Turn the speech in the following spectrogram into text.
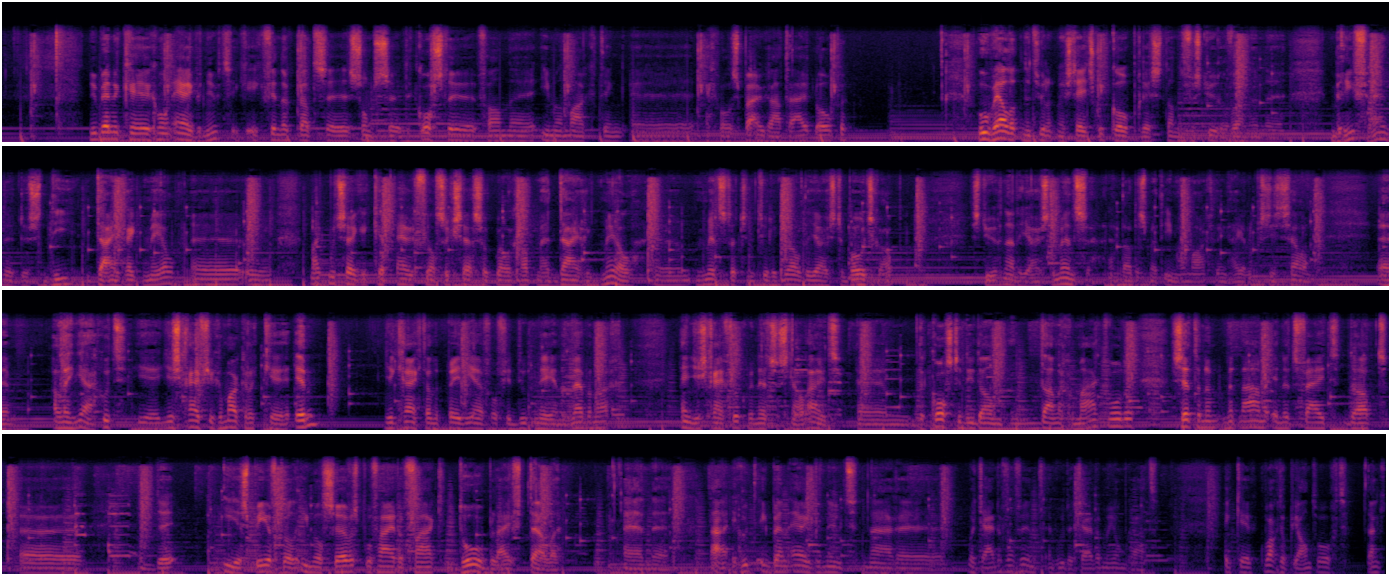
Nu ben ik eh, gewoon erg benieuwd. Ik, ik vind ook dat uh, soms uh, de kosten van e-mail marketing echt wel een spuigaten uitlopen. Hoewel het natuurlijk nog steeds goedkoper is dan het versturen van een brief, hè, dus die direct mail. maar ik moet zeggen, ik heb erg veel succes ook wel gehad met direct mail. mits dat je natuurlijk wel de juiste boodschap stuurt naar de juiste mensen. En dat is met e-mail marketing eigenlijk precies hetzelfde. Uh, alleen ja, goed, je, je schrijft je gemakkelijk uh, in. Je krijgt dan de PDF of je doet mee in het webinar. En je schrijft ook weer net zo snel uit. De kosten die dan daarna gemaakt worden, zitten hem met name in het feit dat eh, de ISP, oftewel e-mail service provider, vaak door blijft tellen. En nou, goed, ik ben erg benieuwd naar wat jij ervan vindt en hoe dat jij ermee omgaat. Ik uh, wacht op je antwoord. Dank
